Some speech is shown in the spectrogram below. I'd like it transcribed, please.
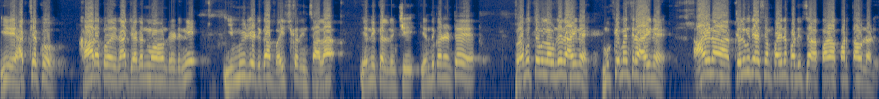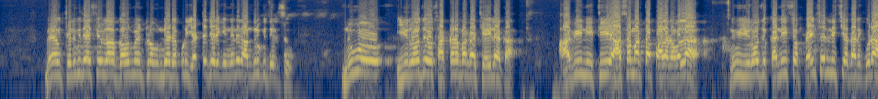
ఈ హత్యకు కారకుడైన జగన్మోహన్ రెడ్డిని ఇమ్మీడియట్గా బహిష్కరించాలా ఎన్నికల నుంచి. ఎందుకంటే ప్రభుత్వంలో ఉండేది ఆయనే ముఖ్యమంత్రి ఆయనే. ఆయన తెలుగుదేశం పైన పడి పడతా ఉన్నాడు. మేము తెలుగుదేశంలో గవర్నమెంట్లో ఉండేటప్పుడు ఎట్ట జరిగింది అనేది అందరికీ తెలుసు. నువ్వు ఈరోజు సక్రమంగా చేయలేక అవినీతి అసమర్థ పాలన వల్ల నువ్వు ఈరోజు కనీసం పెన్షన్లు ఇచ్చేదానికి కూడా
